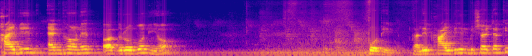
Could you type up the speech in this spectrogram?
ফাইবিন এক ধরনের অদ্রবণীয় প্রোটিন। তাহলে ফাইব্রিন বিষয়টা কি?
